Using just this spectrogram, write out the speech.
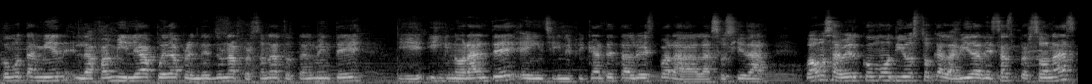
como también la familia puede aprender de una persona totalmente eh, ignorante e insignificante tal vez para la sociedad vamos a ver cómo Dios toca la vida de esas personas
